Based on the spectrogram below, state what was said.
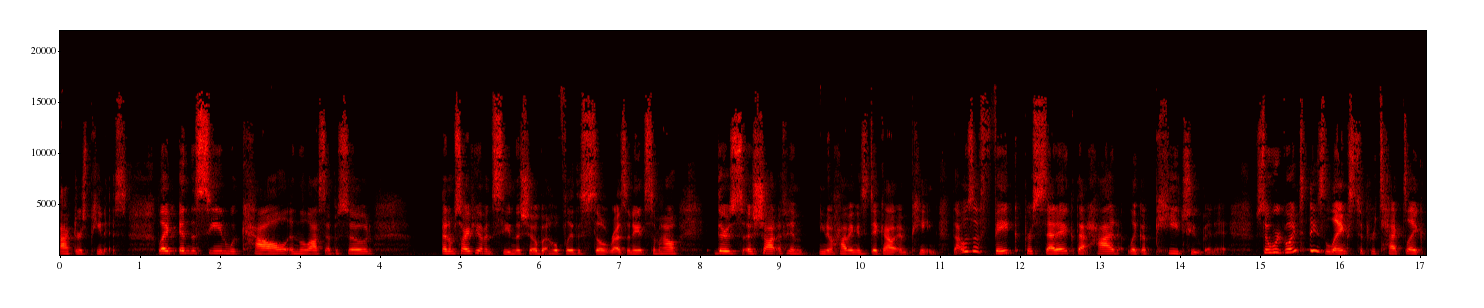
actor's penis. Like in the scene with Cal in the last episode, and I'm sorry if you haven't seen the show, but hopefully this still resonates somehow. There's a shot of him, you know, having his dick out and peeing. That was a fake prosthetic that had like a pee tube in it. So we're going to these lengths to protect like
